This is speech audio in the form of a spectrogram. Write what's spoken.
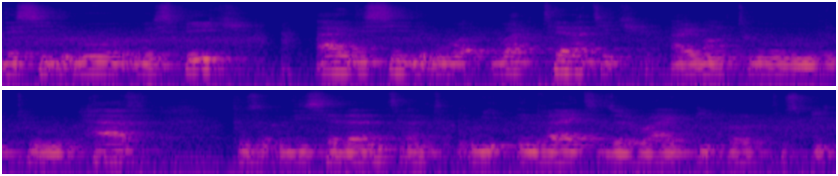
decide who will speak. I decide what, what thematic I want to to have to the, this event, and we invite the right people to speak.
